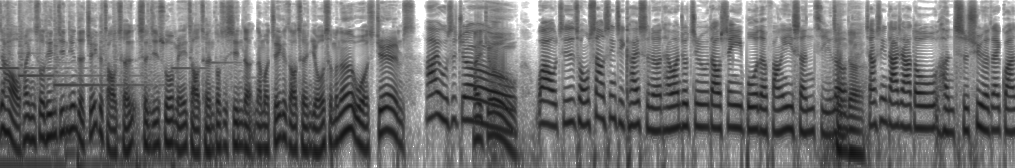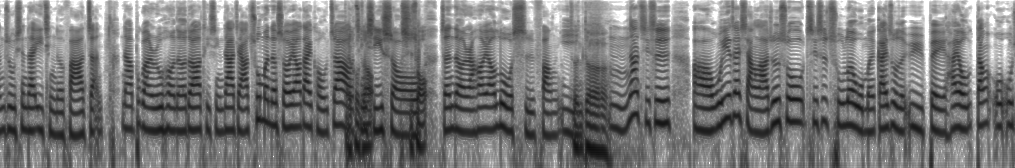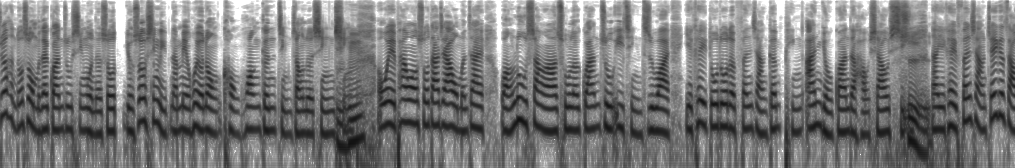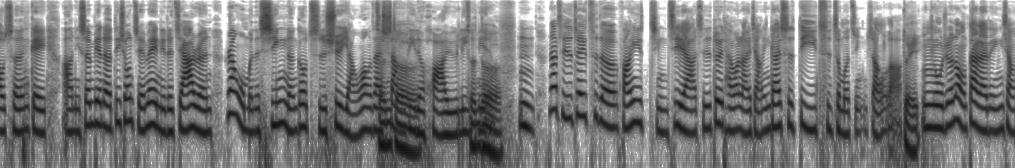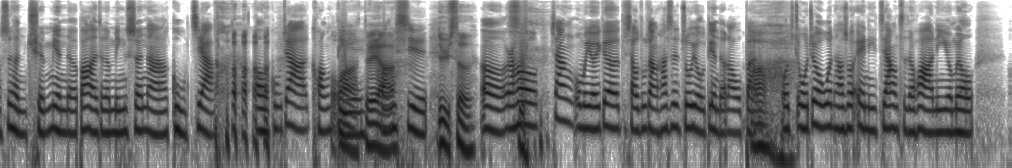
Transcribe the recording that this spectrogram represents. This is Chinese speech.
大家好，欢迎收听今天的这个早晨。圣经说，每早晨都是新的。那么这个早晨有什么呢？我是 James，嗨，我是 Joe，嗨 Joe。哇，wow, 其实从上星期开始呢，台湾就进入到新一波的防疫升级了。真的，相信大家都很持续的在关注现在疫情的发展。那不管如何呢，都要提醒大家，出门的时候要戴口罩、勤洗手，洗手，真的，然后要落实防疫。真的，嗯，那其实啊、呃，我也在想啦，就是说，其实除了我们该做的预备，还有当我我觉得很多时候我们在关注新闻的时候，有时候心里难免会有那种恐慌跟紧张的心情。我也盼望说，大家我们在网络上啊。除了关注疫情之外，也可以多多的分享跟平安有关的好消息。是，那也可以分享这个早晨给啊你身边的弟兄姐妹、你的家人，让我们的心能够持续仰望在上帝的话语里面。嗯，那其实这一次的防疫警戒啊，其实对台湾来讲，应该是第一次这么紧张了。对，嗯，我觉得那种带来的影响是很全面的，包含整个民生啊、股价 哦，股价狂跌，对啊，狂泻，绿色，嗯，然后。然后，像我们有一个小组长，他是桌游店的老板，啊、我我就问他说：“哎、欸，你这样子的话，你有没有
